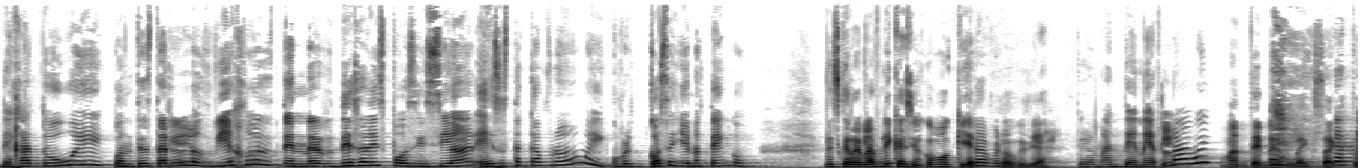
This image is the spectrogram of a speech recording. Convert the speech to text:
Deja tú, güey, contestarle a los viejos, tener de esa disposición, eso está cabrón, güey, cosa yo no tengo. Descargar la aplicación como quiera, pero pues ya. Pero mantenerla, güey, Mantenerla, exacto.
